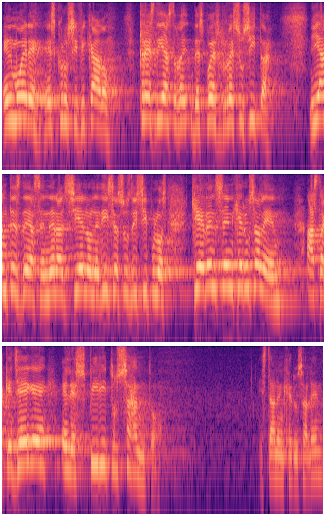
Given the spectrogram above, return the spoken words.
Él muere, es crucificado, tres días después resucita y antes de ascender al cielo le dice a sus discípulos, quédense en Jerusalén hasta que llegue el Espíritu Santo. Están en Jerusalén.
